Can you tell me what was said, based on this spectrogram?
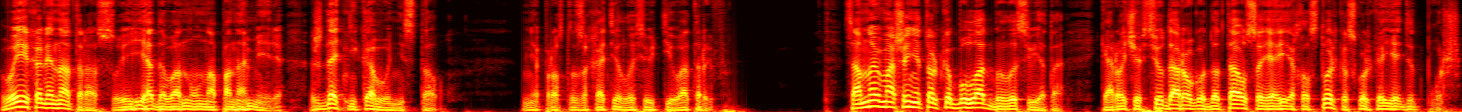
Выехали на трассу, и я даванул на Панамере. Ждать никого не стал. Мне просто захотелось уйти в отрыв. Со мной в машине только Булат был и Света. Короче, всю дорогу до Тауса я ехал столько, сколько едет Порш.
